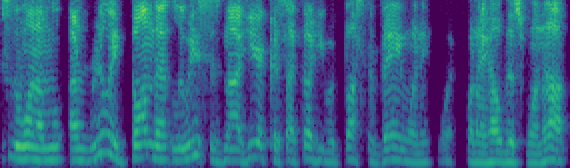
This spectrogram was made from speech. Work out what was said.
This is the one I'm I'm really bummed that Luis is not here because I thought he would bust a vein when he, when I held this one up.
